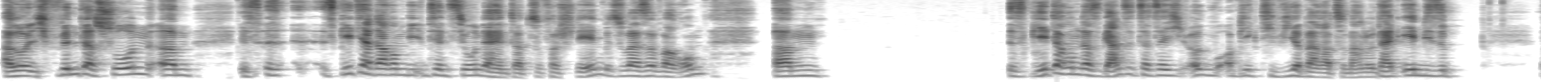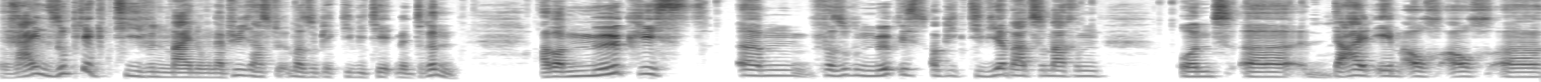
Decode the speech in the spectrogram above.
Also ich finde das schon, ähm, es, es, es geht ja darum, die Intention dahinter zu verstehen, beziehungsweise warum. Ähm, es geht darum, das Ganze tatsächlich irgendwo objektivierbarer zu machen und halt eben diese rein subjektiven Meinungen, natürlich hast du immer Subjektivität mit drin, aber möglichst ähm, versuchen, möglichst objektivierbar zu machen und äh, da halt eben auch, auch äh,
